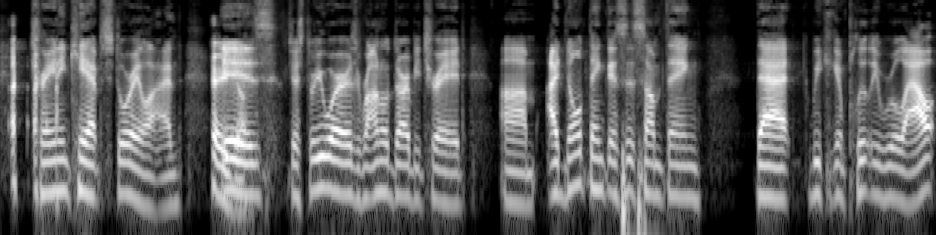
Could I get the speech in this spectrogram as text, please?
Training camp storyline you go. is just three words: Ronald Darby trade. Um, I don't think this is something that we can completely rule out.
